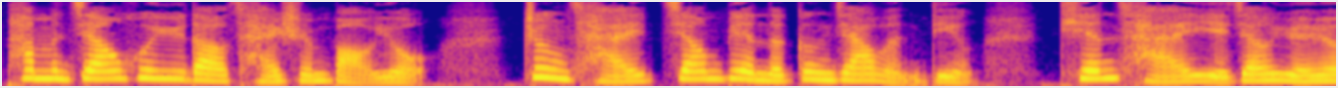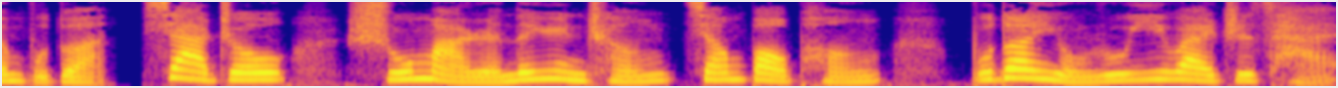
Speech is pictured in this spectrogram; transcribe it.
他们将会遇到财神保佑，正财将变得更加稳定，天财也将源源不断。下周属马人的运程将爆棚。不断涌入意外之财，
